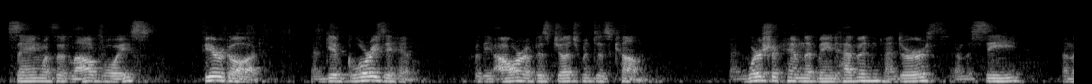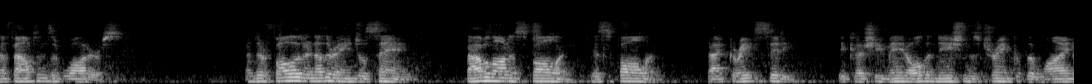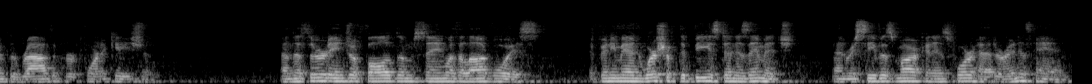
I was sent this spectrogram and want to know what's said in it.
saying with a loud voice, Fear God, and give glory to him, for the hour of his judgment is come. And worship him that made heaven and earth and the sea and the fountains of waters. And there followed another angel saying, Babylon is fallen, is fallen, that great city, because she made all the nations drink of the wine of the wrath of her fornication. And the third angel followed them, saying with a loud voice, If any man worship the beast and his image, and receive his mark in his forehead or in his hand,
